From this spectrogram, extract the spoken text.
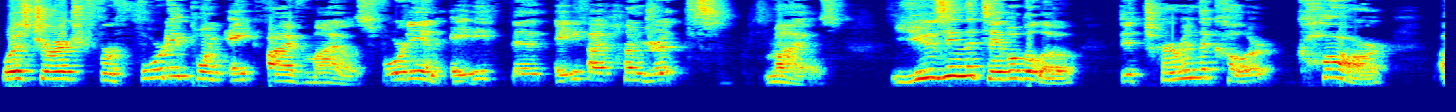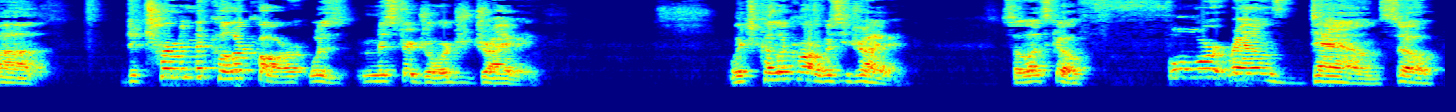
was charged for 40.85 miles, 40 and 85 hundredths miles. Using the table below, determine the color car, uh, determine the color car was Mr. George driving. Which color car was he driving? So let's go four rounds down. So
